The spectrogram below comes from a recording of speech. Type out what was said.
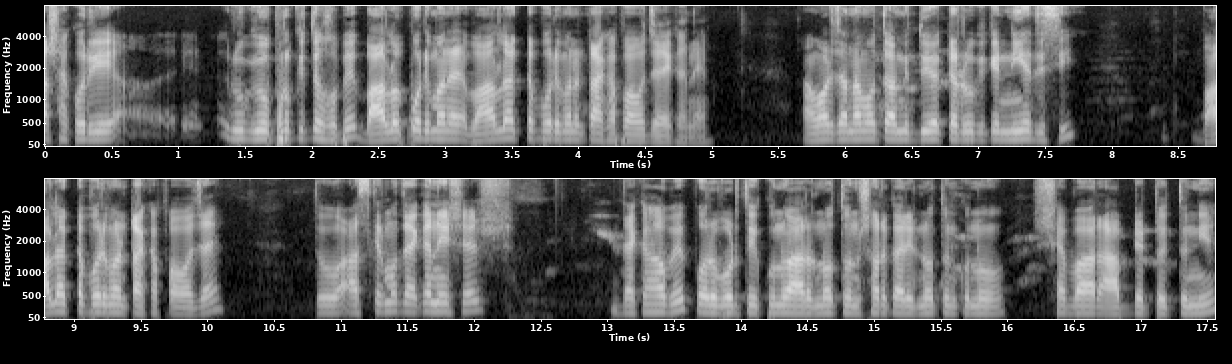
আশা করি রোগী উপকৃত হবে। ভালো পরিমাণে, ভালো একটা পরিমাণে টাকা পাওয়া যায় এখানে। আমার জানা মতো আমি দুই একটা রুগীকে নিয়ে দিছি। ভালো একটা পরিমাণ টাকা পাওয়া যায়। তো আজকের মতো এখানেই শেষ। দেখা হবে পরবর্তী কোনো আরও নতুন সরকারি, নতুন কোনো সেবার আপডেট তথ্য নিয়ে।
